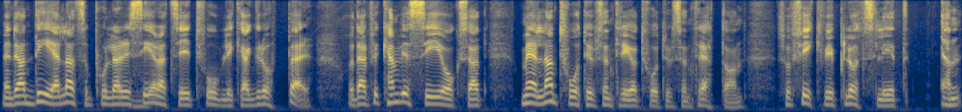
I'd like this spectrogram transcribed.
Men det har delats och polariserats i två olika grupper. Och därför kan vi se också att mellan 2003 och 2013 så fick vi plötsligt en,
